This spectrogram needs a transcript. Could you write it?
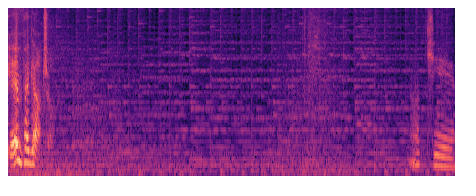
Impagato. Okay.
